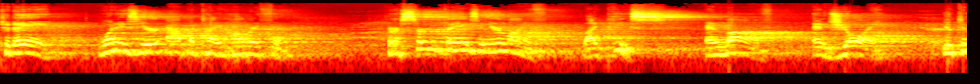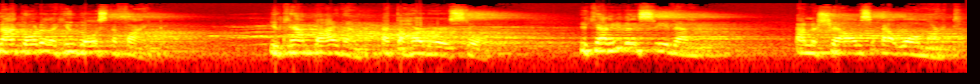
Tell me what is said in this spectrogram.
Today, what is your appetite hungry for? There are certain things in your life, like peace and love and joy, you cannot go to the Hugo's to find. You can't buy them at the hardware store. You can't even see them on the shelves at Walmart.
